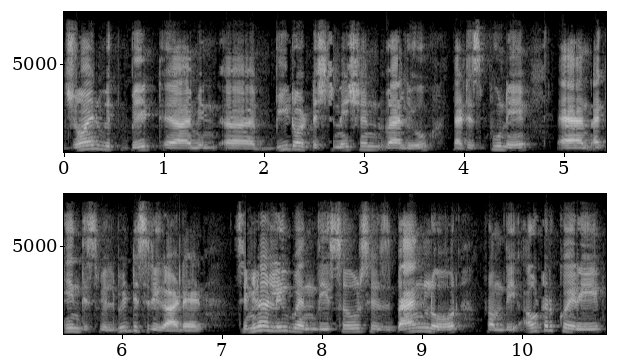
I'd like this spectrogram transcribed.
join with bit uh, I mean uh, b dot destination value that is Pune and again this will be disregarded Similarly, when the source is Bangalore from the outer query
